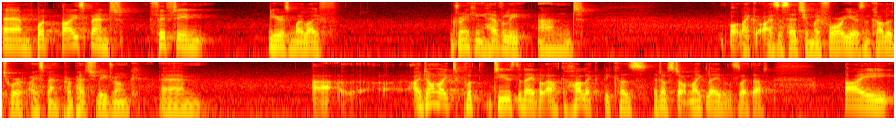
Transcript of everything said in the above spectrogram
Um, but I spent 15 years of my life drinking heavily and well, like as I said to you, my four years in college where I spent perpetually drunk. Um, I, I don't like to put to use the label alcoholic because I just don't like labels like that. I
